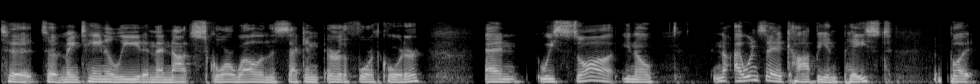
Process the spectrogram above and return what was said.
to to maintain a lead and then not score well in the second or the fourth quarter, and we saw, you know, no, I wouldn't say a copy and paste, but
